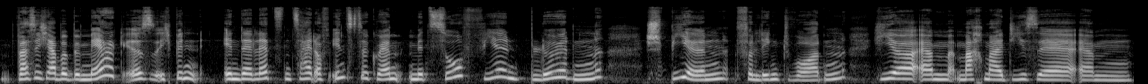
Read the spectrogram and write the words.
was ich aber bemerke ist, ich bin in der letzten Zeit auf Instagram mit so vielen blöden Spielen verlinkt worden. Hier ähm, mach mal diese ähm,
